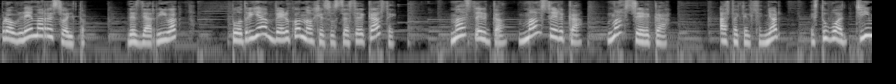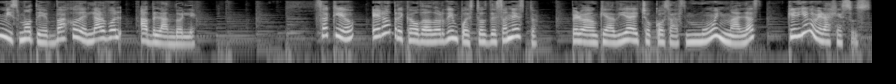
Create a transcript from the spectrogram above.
Problema resuelto. Desde arriba podría ver cuando Jesús se acercase. Más cerca, más cerca, más cerca. Hasta que el Señor estuvo allí mismo debajo del árbol hablándole. Saqueo era recaudador de impuestos deshonesto, pero aunque había hecho cosas muy malas, quería ver a Jesús.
